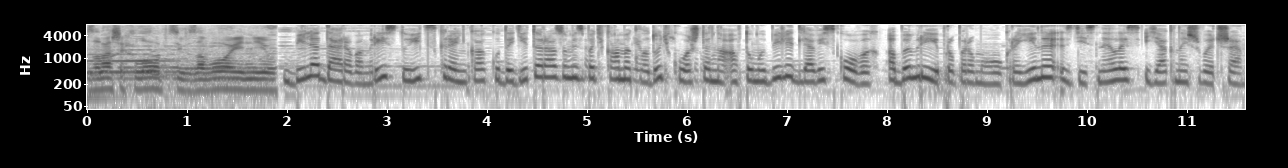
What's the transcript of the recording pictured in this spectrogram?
за наших хлопців, за воїнів. Біля дерева мрій стоїть скринька, куди діти разом із батьками кладуть кошти на автомобілі для військових, аби мрії про перемогу України здійснились якнайшвидше.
